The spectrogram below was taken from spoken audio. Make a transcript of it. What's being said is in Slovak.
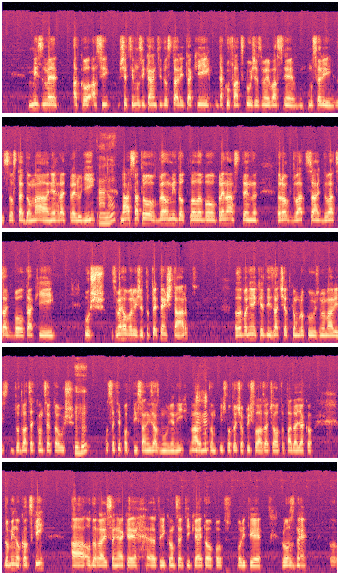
my sme ako asi všetci muzikanti dostali taký, takú facku, že sme vlastne museli zostať doma a nehrať pre ľudí. Áno. Nás sa to veľmi dotklo, lebo pre nás ten rok 2020 bol taký, už sme hovorili, že toto je ten štart, lebo niekedy začiatkom roku už sme mali do 20 koncertov už uh-huh. v podstate podpísaných, zazmluvnených, no ale uh-huh. potom prišlo to, čo prišlo a začalo to padať ako domino kocky a odohrali sa nejaké e, tri koncertíky, aj to boli tie rôzne e,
